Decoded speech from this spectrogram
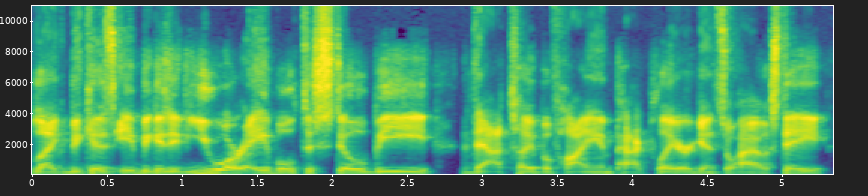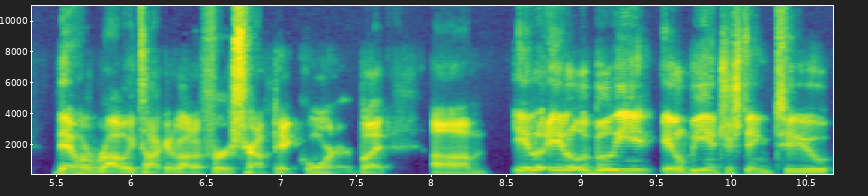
Like because because if you are able to still be that type of high impact player against Ohio State, then we're probably talking about a first round pick corner. But um, it'll it'll be it'll be interesting to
